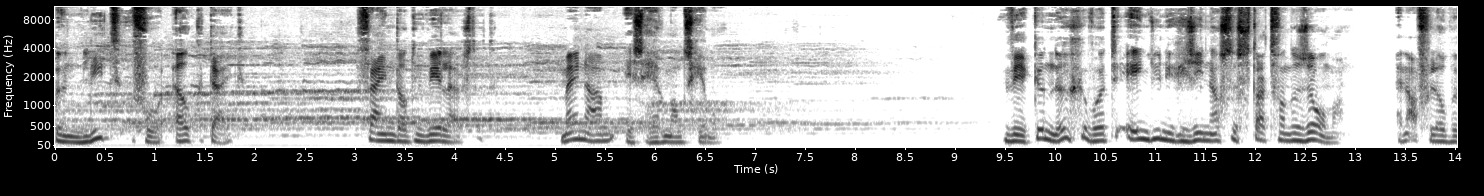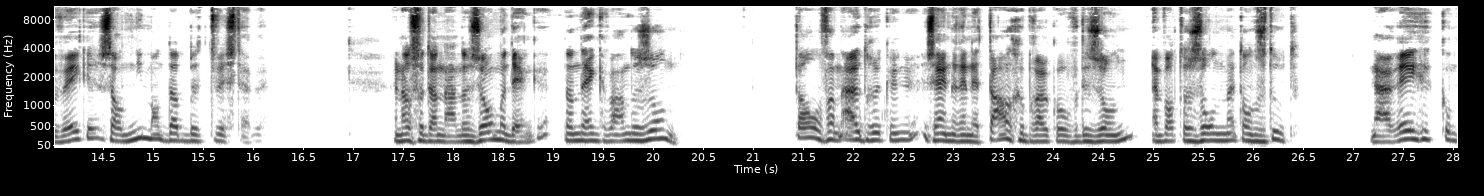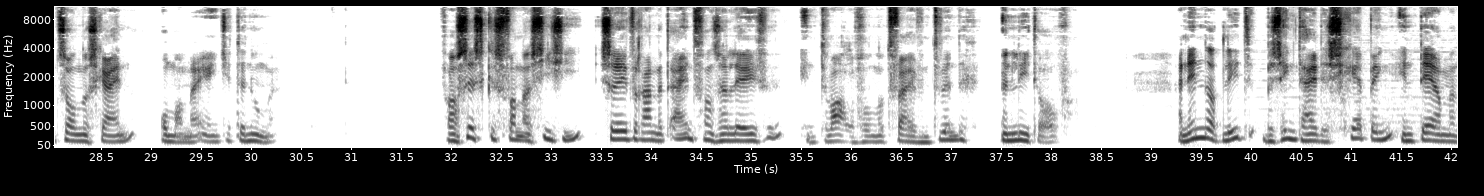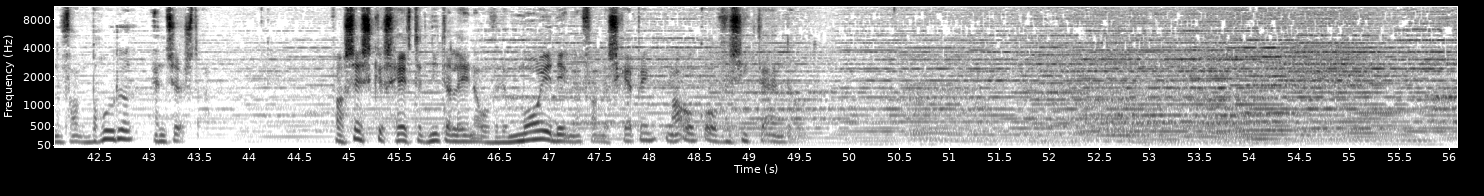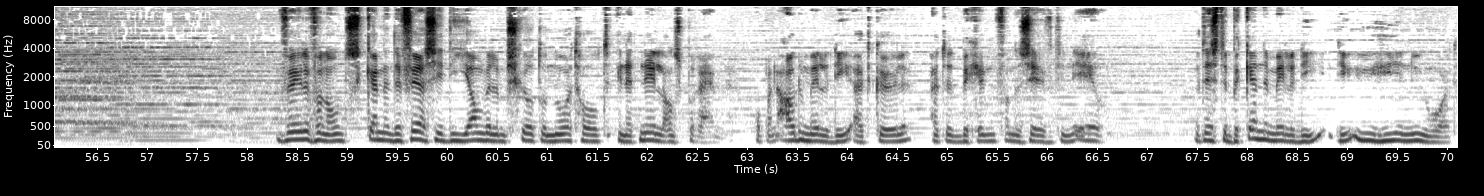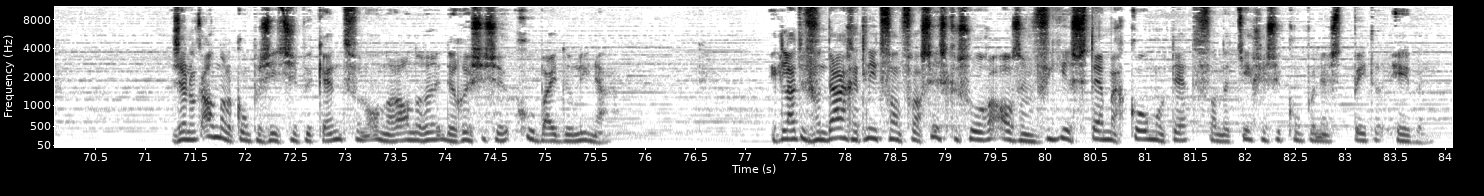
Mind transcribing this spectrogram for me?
Een lied voor elke tijd. Fijn dat u weer luistert. Mijn naam is Herman Schimmel. Weerkundig wordt 1 juni gezien als de start van de zomer. En afgelopen weken zal niemand dat betwist hebben. En als we dan aan de zomer denken, dan denken we aan de zon. Tal van uitdrukkingen zijn er in het taalgebruik over de zon en wat de zon met ons doet. Na regen komt zonneschijn om er maar eentje te noemen. Franciscus van Assisi schreef er aan het eind van zijn leven, in 1225, een lied over. En in dat lied bezingt hij de schepping in termen van broeder en zuster. Franciscus heeft het niet alleen over de mooie dingen van de schepping, maar ook over ziekte en dood. Velen van ons kennen de versie die Jan-Willem Schulte-Noordholt in het Nederlands berijmde, op een oude melodie uit Keulen uit het begin van de 17e eeuw. Het is de bekende melodie die u hier nu hoort. Er zijn ook andere composities bekend, van onder andere de Russische Gubaidulina. Ik laat u vandaag het lied van Franciscus horen als een vierstemmig komotet van de Tsjechische componist Peter Eben.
